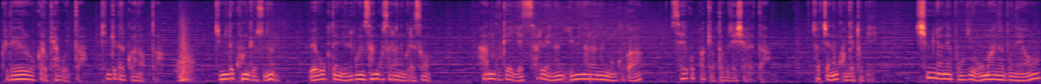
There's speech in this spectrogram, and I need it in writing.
그대로 그렇게 하고 있다. 핑계댈 거 하나 없다. 김득환 교수는 왜곡된 일본 상고사라는 글에서 한국의 옛 사료에는 임나라는 문구가 세 곳밖에 없다고 제시하였다. 첫째는 광개토비. 10년의 복이 5만을 보내어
